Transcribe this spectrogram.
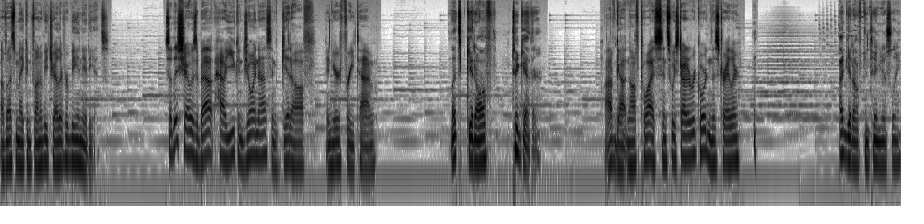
of us making fun of each other for being idiots. So, this show is about how you can join us and get off in your free time. Let's get off together. I've gotten off twice since we started recording this trailer. I get off continuously.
